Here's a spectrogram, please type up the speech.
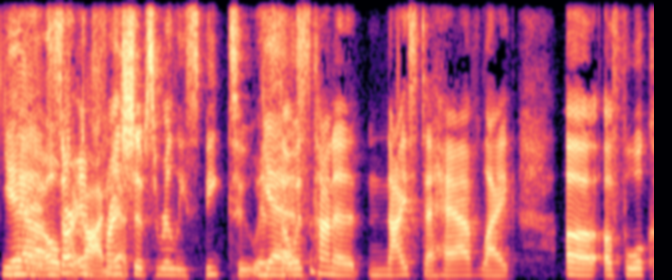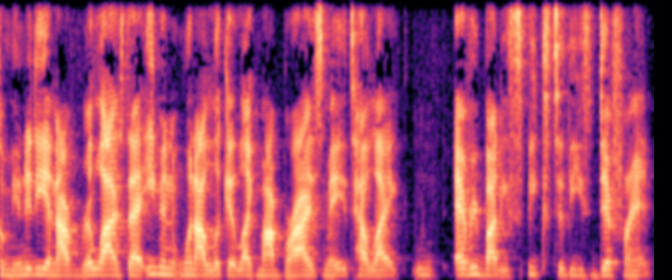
yeah, that oh certain God, yes. friendships really speak to. And so it's kind of nice to have like a, a full community. And I realized that even when I look at like my bridesmaids, how like everybody speaks to these different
